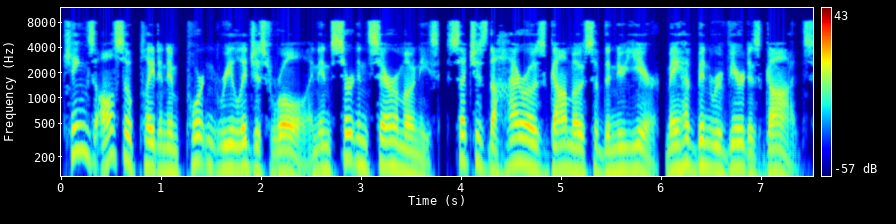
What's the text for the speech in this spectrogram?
Kings also played an important religious role and in certain ceremonies, such as the Hieros Gamos of the New Year, may have been revered as gods.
